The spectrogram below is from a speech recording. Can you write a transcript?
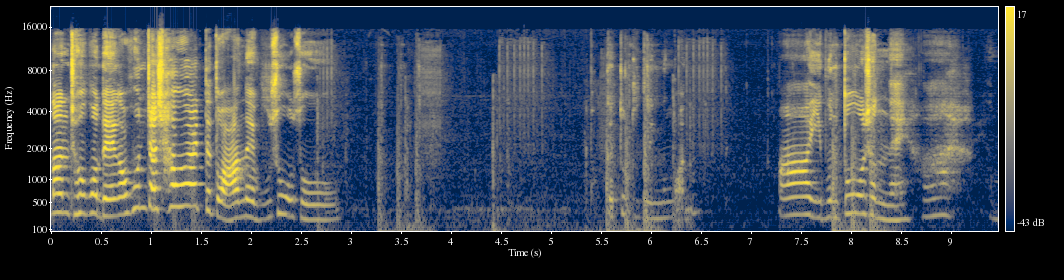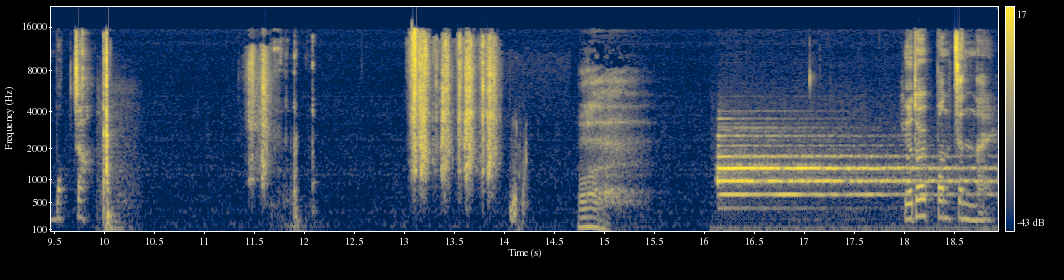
난 저거 내가 혼자 샤워할 때도 안 해. 무서워서. 밖에 또 누구 있는 거 아니야? 아, 이분 또 오셨네. 아, 먹자. 여덟 번째 날.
